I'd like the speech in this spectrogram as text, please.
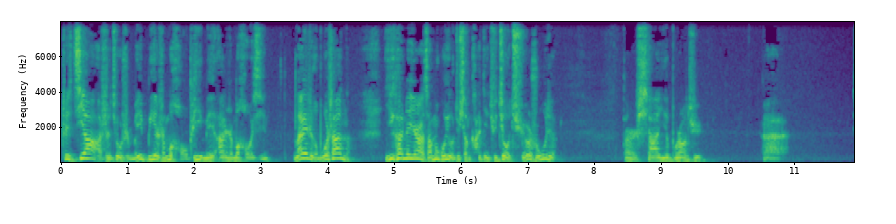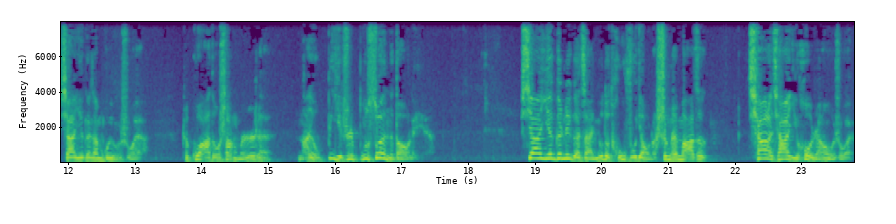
这架势就是没憋什么好屁，没安什么好心，来者不善呢。一看这样，咱们鬼友就想赶紧去叫瘸叔去，但是瞎爷不让去。哎，瞎爷跟咱们鬼友说呀：“这卦都上门了，哪有避之不算的道理呀？”瞎爷跟这个宰牛的屠夫要了生辰八字，掐了掐以后，然后说呀：“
